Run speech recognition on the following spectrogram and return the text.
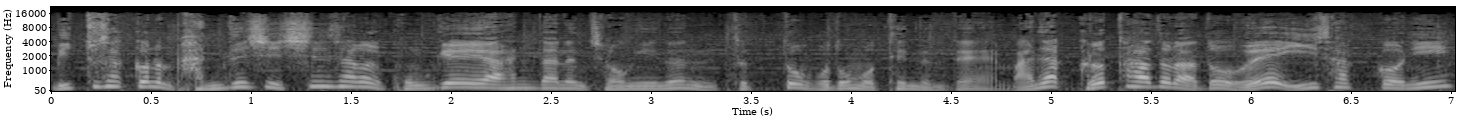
미투 사건은 반드시 신상을 공개해야 한다는 정의는 듣도 보도 못했는데 만약 그렇다 하더라도 왜 이 사건이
